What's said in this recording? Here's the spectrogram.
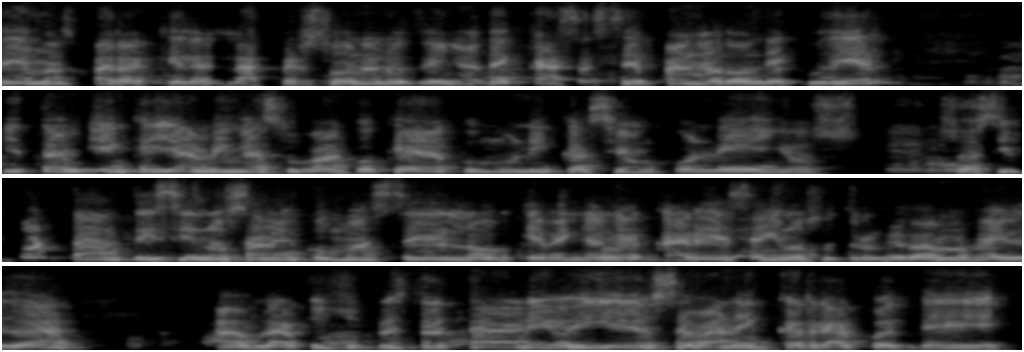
temas para que las personas, los dueños de casa sepan a dónde acudir y también que llamen a su banco, que haya comunicación con ellos. Eso es importante y si no saben cómo hacerlo, que vengan a Carecen y nosotros les vamos a ayudar hablar con su prestatario y ellos se van a encargar pues de,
